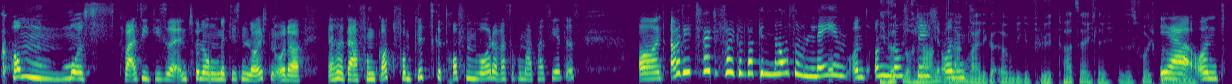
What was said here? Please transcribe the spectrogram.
kommen muss, quasi diese Enthüllung mit diesen Leuchten oder dass er da von Gott vom Blitz getroffen wurde, was auch immer passiert ist. Und aber die zweite Folge war genauso lame und unlustig die wird noch lang, und langweiliger irgendwie gefühlt, tatsächlich. Das ist furchtbar. Ja, und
